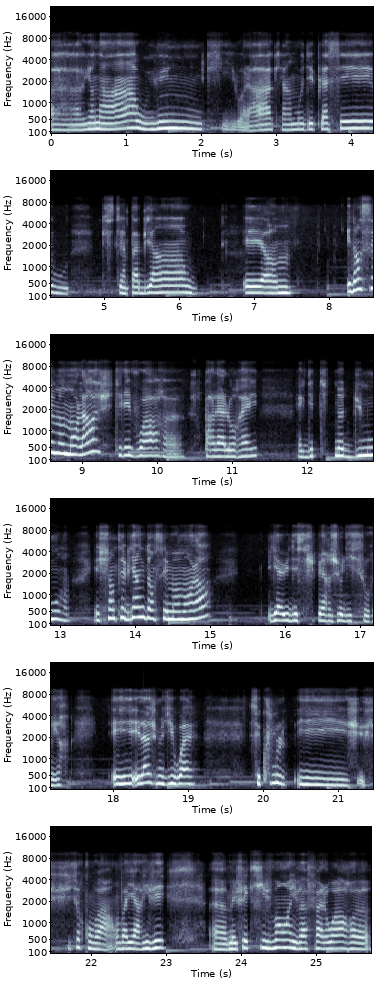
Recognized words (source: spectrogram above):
Il y en a un ou une qui, voilà, qui a un mot déplacé ou qui se tient pas bien et, euh, et dans ces moments-là, j'étais les voir, euh, je leur parlais à l'oreille avec des petites notes d'humour. Et je sentais bien que dans ces moments-là, il y a eu des super jolis sourires. Et, là, je me dis, ouais, c'est cool. je, suis sûre qu'on va, on va y arriver. Euh, mais effectivement, il va falloir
